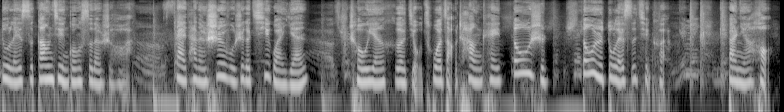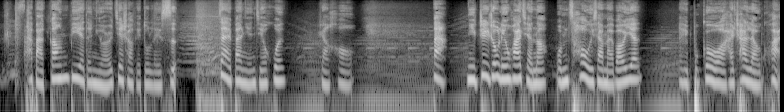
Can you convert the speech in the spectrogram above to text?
杜蕾斯刚进公司的时候啊。带他的师傅是个妻管严，抽烟喝酒搓澡唱 K 都是都是杜蕾斯请客。半年后，他把刚毕业的女儿介绍给杜蕾斯，再半年结婚，然后，爸，你这周零花钱呢？我们凑一下买包烟。哎，不够啊，还差两块。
